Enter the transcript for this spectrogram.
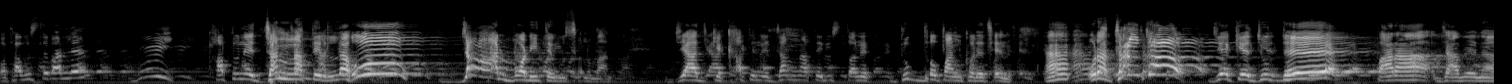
কথা বুঝতে পারলেন? জান্নাতের লাহু, যার বডিতে মুসলমান। যে আজকে খাতুনে জান্নাতের স্তনে দুগ্ধ পান করেছেন হ্যাঁ? ওরা জানতো যে কে যুদ্ধে পারা যাবে না।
